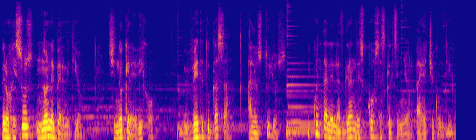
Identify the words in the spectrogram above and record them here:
Pero Jesús no le permitió, sino que le dijo, vete a tu casa, a los tuyos, y cuéntale las grandes cosas que el Señor ha hecho contigo,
